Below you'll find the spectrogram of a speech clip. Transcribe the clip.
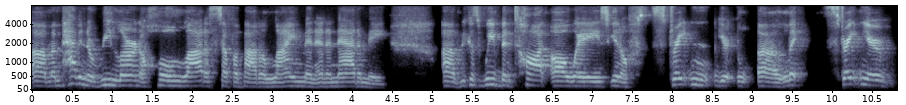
um, i'm having to relearn a whole lot of stuff about alignment and anatomy uh, because we've been taught always you know straighten your uh, li- straighten your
